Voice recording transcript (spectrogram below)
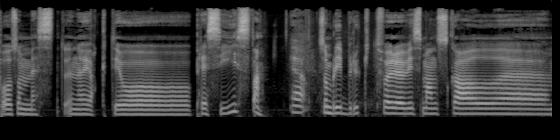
på som mest nøyaktig og presis, da. Ja. Som blir brukt for hvis man skal eh,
